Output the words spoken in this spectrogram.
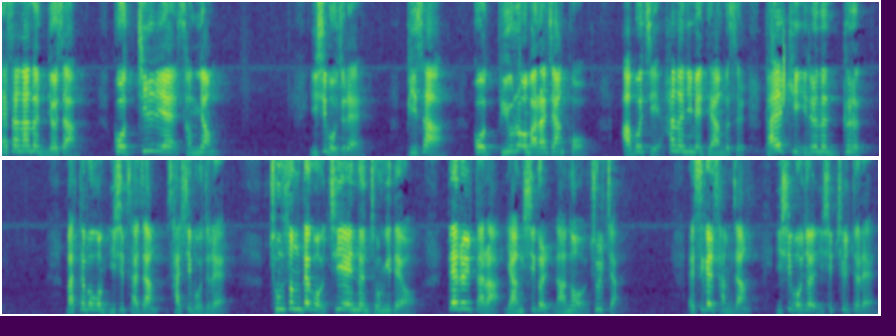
해산하는 여자 곧 진리의 성령 25절에 비사 곧 비유로 말하지 않고 아버지 하나님에 대한 것을 밝히 이르는 그릇. 마태복음 24장 45절에 충성되고 지혜 있는 종이 되어 때를 따라 양식을 나눠 줄 자. 에스겔 3장 25절 27절에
